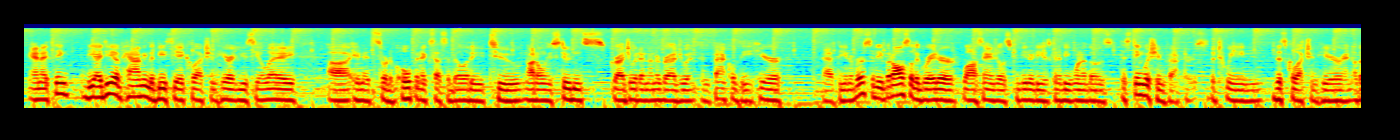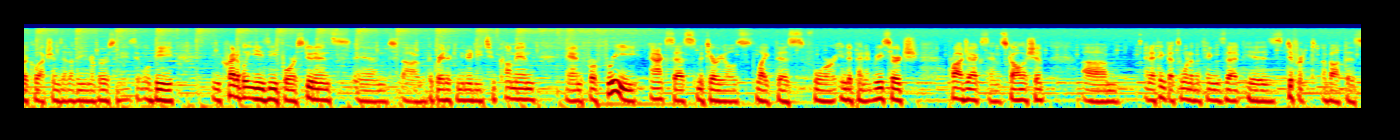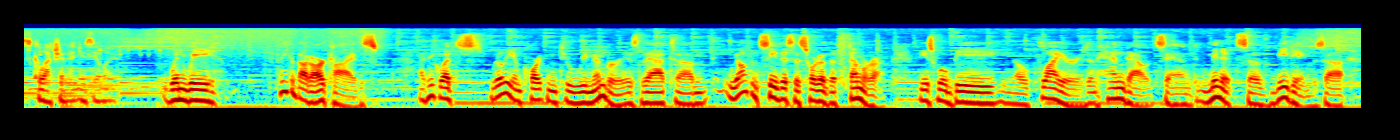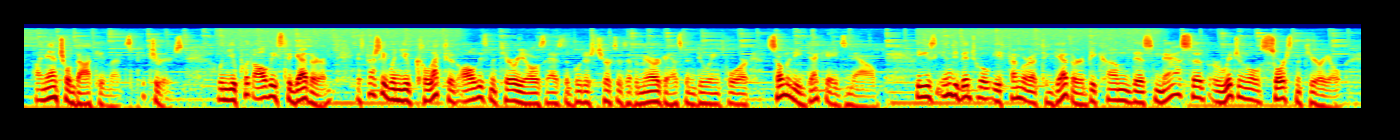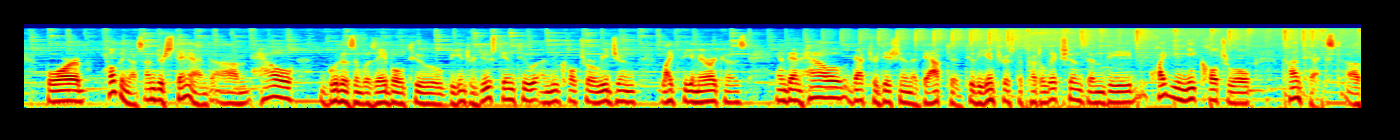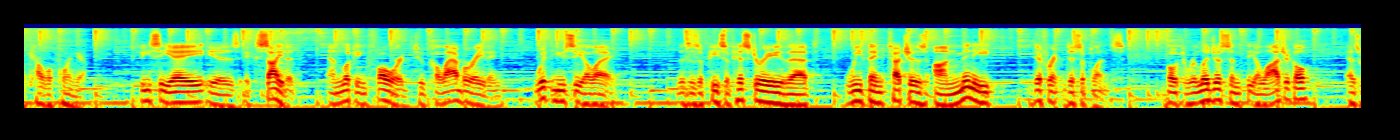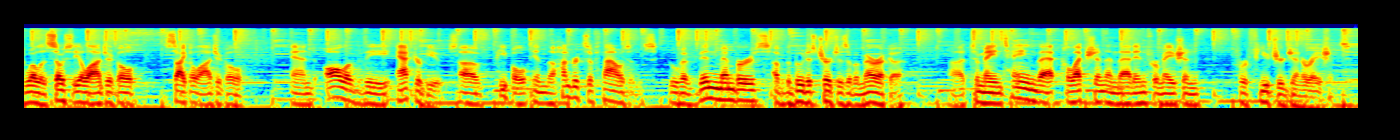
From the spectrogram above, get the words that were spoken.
And I think the idea of having the BCA collection here at UCLA uh, in its sort of open accessibility to not only students, graduate and undergraduate, and faculty here at the university, but also the greater Los Angeles community is going to be one of those distinguishing factors between this collection here and other collections at other universities. It will be incredibly easy for students and uh, the greater community to come in and for free access materials like this for independent research projects and scholarship. Um, and I think that's one of the things that is different about this collection at UCLA. When we think about archives, I think what's really important to remember is that um, we often see this as sort of ephemera. These will be, you know, flyers and handouts and minutes of meetings, uh, financial documents, pictures. When you put all these together, especially when you've collected all these materials as the Buddhist Churches of America has been doing for so many decades now, these individual ephemera together become this massive original source material for helping us understand um, how Buddhism was able to be introduced into a new cultural region like the Americas, and then how that tradition adapted to the interest, the predilections, and the quite unique cultural context of California. BCA is excited and looking forward to collaborating with UCLA. This is a piece of history that we think touches on many different disciplines, both religious and theological, as well as sociological, psychological, and all of the attributes of people in the hundreds of thousands who have been members of the Buddhist Churches of America uh, to maintain that collection and that information for future generations.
